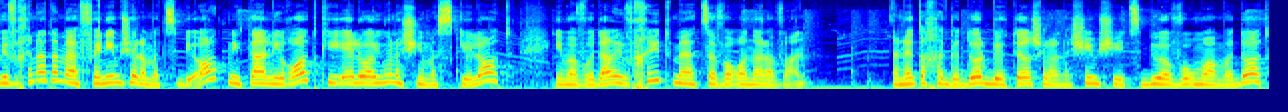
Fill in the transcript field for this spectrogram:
מבחינת המאפיינים של המצביעות, ניתן לראות כי אלו היו נשים משכילות, עם עבודה רווחית מהצווארון הלבן. הנתח הגדול ביותר של הנשים שהצביעו עבור מועמדות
